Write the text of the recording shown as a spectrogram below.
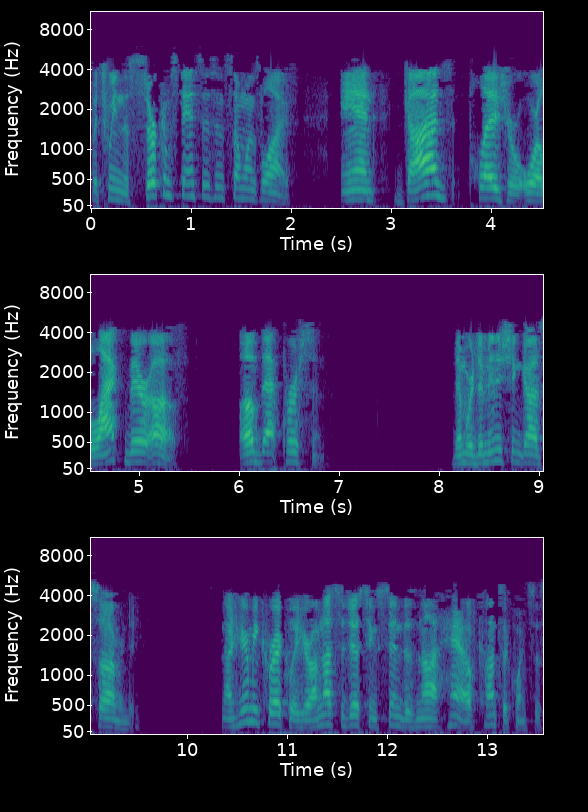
between the circumstances in someone's life and God's pleasure or lack thereof of that person, then we're diminishing God's sovereignty. Now, hear me correctly here. I'm not suggesting sin does not have consequences.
